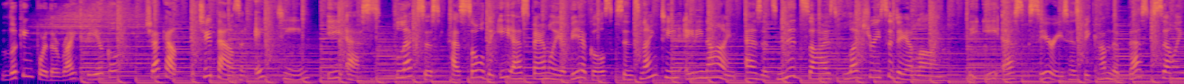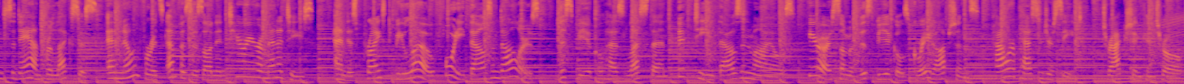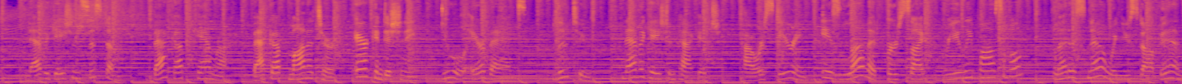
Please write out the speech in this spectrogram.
Looking for the right vehicle? Check out the 2018 ES. Lexus has sold the ES family of vehicles since 1989 as its mid-size luxury sedan line. The ES series has become the best-selling sedan for Lexus and known for its emphasis on interior amenities and is priced below $40,000. This vehicle has less than 15,000 miles. Here are some of this vehicle's great options. Power passenger seat, traction control, navigation system, backup camera, backup monitor, air conditioning, dual airbags, Bluetooth, navigation package, power steering. Is love at first sight really possible? Let us know when you stop in.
